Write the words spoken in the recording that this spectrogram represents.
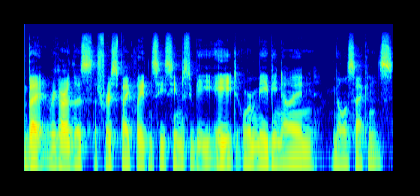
But regardless, the first spike latency seems to be eight or maybe nine milliseconds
